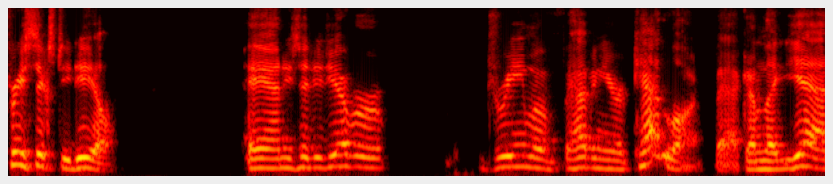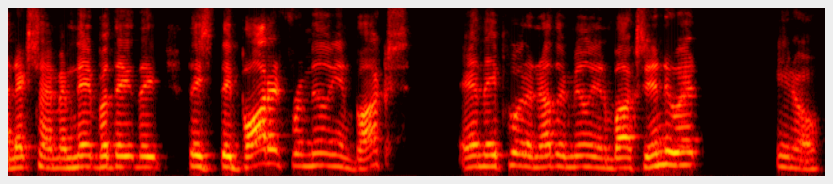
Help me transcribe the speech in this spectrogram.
360 deal. And he said, Did you ever dream of having your catalog back? I'm like, Yeah, next time. I mean, they, but they they they they bought it for a million bucks and they put another million bucks into it, you know,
